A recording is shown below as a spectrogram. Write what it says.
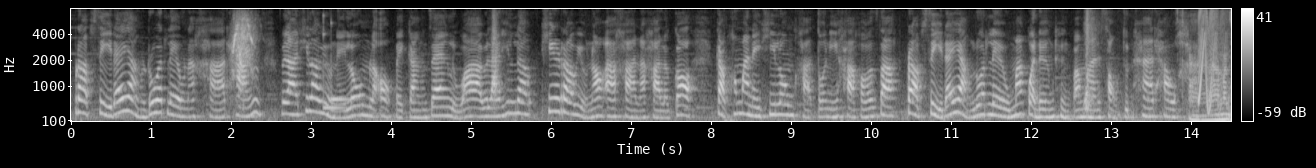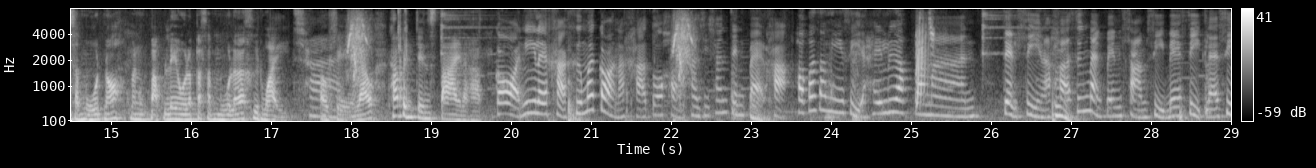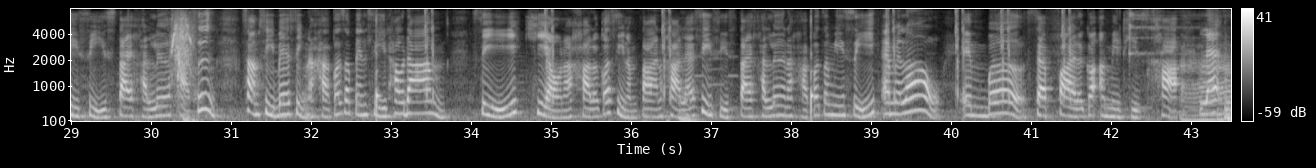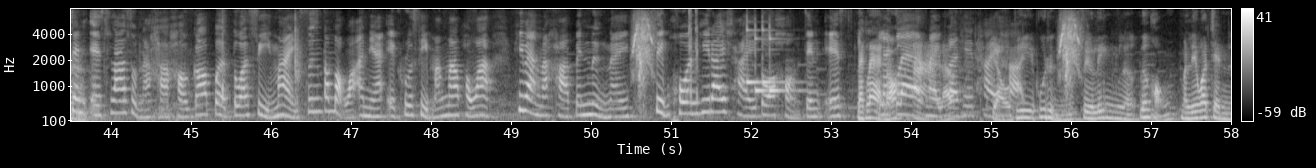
ปรับสีได้อย่างรวดเร็วนะคะ ทั้งเวลาที่เราอยู่ในร่มแล้วออกไปกลางแจ้ง หรือว่าเวลาที่เราที่เราอยู่นอกอาคารนะคะ แล้วก็กลับเข้ามาในที่ร่มค่ะ ตัวนี้ค่ะ เขาก็จะปรับสีได้อย่างรวดเร็วมากกว่าเดิมถึงประมาณ 2.5 เท่าค่ะ อ่ามันสมูทเนาะมันปรับเร็วแล้วก็สมูทแล้วก็คืนไวใช่ โอเค แล้วถ้าเป็น Gen Style ล่ะครับ ก็นี่เลยค่ะ คือเมื่อก่อนนะคะ ตัวของ Transition Gen 8 ค่ะ เขาก็จะมีสีให้เลือกประมาณ 7 สีนะคะอืมซึ่งแบ่งเป็น 3 สีเบสิกและ 4 สี Style Color ค่ะ ซึ่ง 3 สีเบสิกนะคะ ก็จะเป็นสีเทาดำสีเขียวนะคะ แล้วก็สีน้ำตาลค่ะ และ4สี Style Color นะคะ ก็จะมีสี Emerald Ember Sapphire แล้วก็ Amethyst ค่ะ อ่า และ Gen S ล่าสุดนะคะ เขาก็เปิดตัวสีใหม่ ซึ่งต้องบอกว่าอันเนี้ย Exclusive มาก ๆ เพราะว่าพี่แบงค์นะคะเป็นหนึ่งใน 10 คนที่ได้ใช้ตัวของ Gen S แรกๆเนาะแรกอ่าๆในแล้วประเทศไทยเดี๋ยวค่ะพี่พูดถึง feeling เรื่องของมันเรียกว่า Gen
